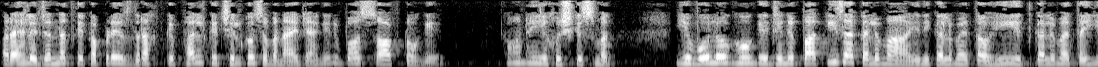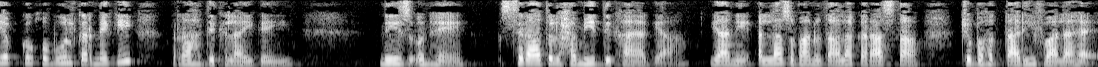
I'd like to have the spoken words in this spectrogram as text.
اور اہل جنت کے کپڑے اس درخت کے پھل کے چھلکوں سے بنائے جائیں گے یعنی بہت سافٹ ہوں گے۔ کون ہے یہ خوش قسمت یہ وہ لوگ ہوں گے جنہیں پاکیزہ کلمہ یعنی کلم توحید کلم طیب کو قبول کرنے کی راہ دکھلائی گئی۔ نیز انہیں سرات الحمید دکھایا گیا یعنی اللہ سبحان تعالی کا راستہ جو بہت تعریف والا ہے۔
